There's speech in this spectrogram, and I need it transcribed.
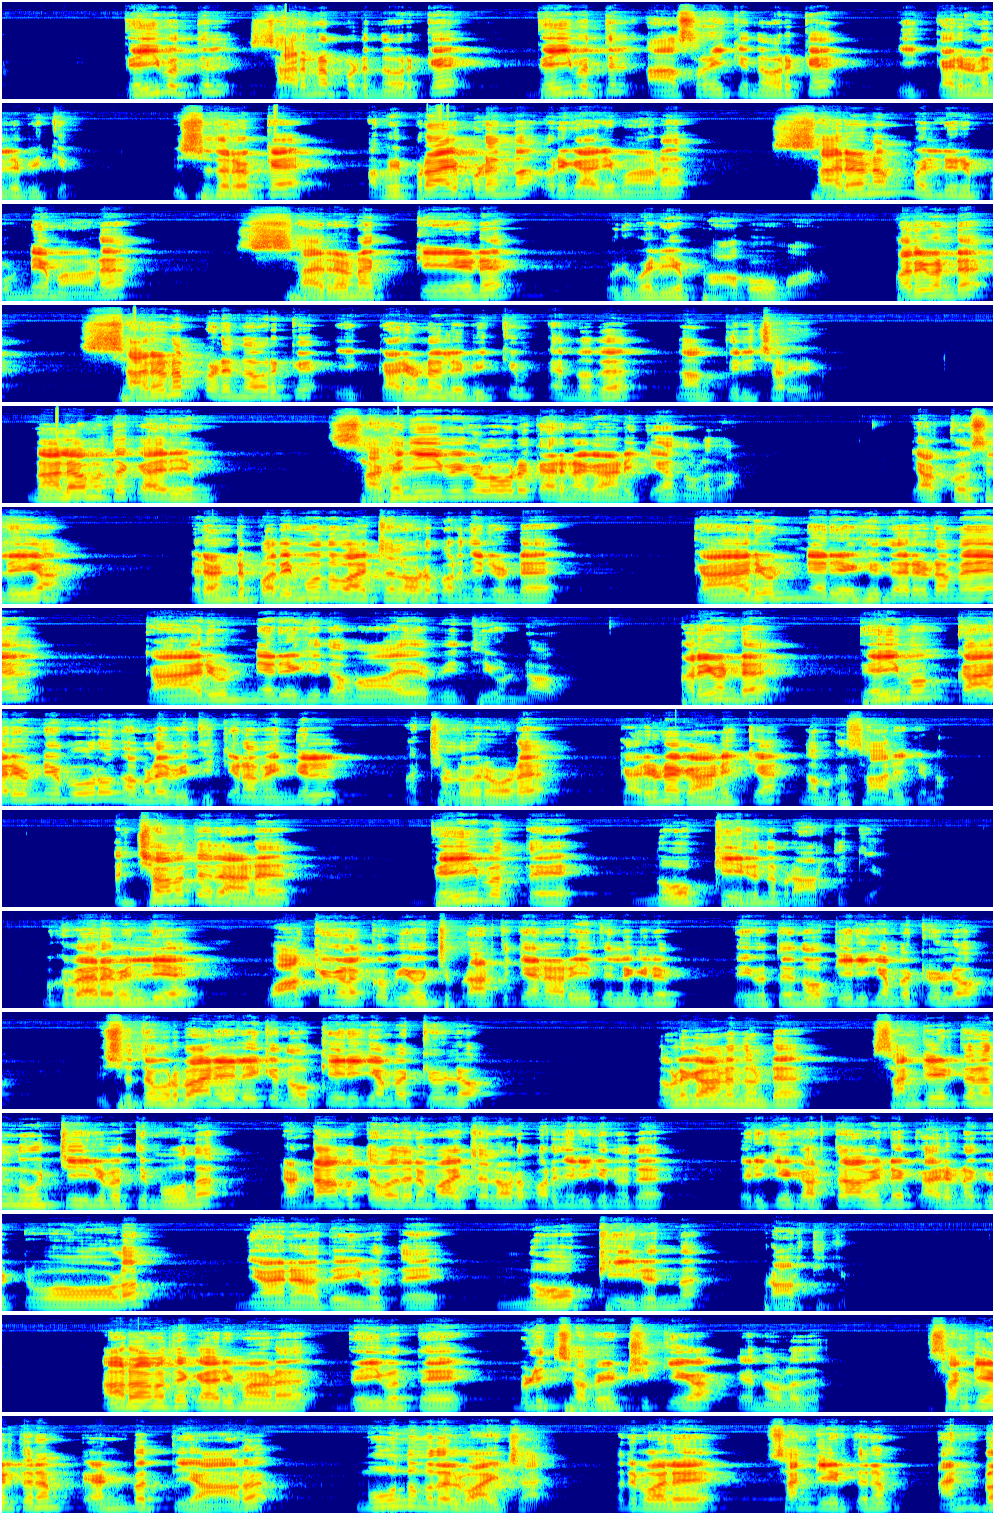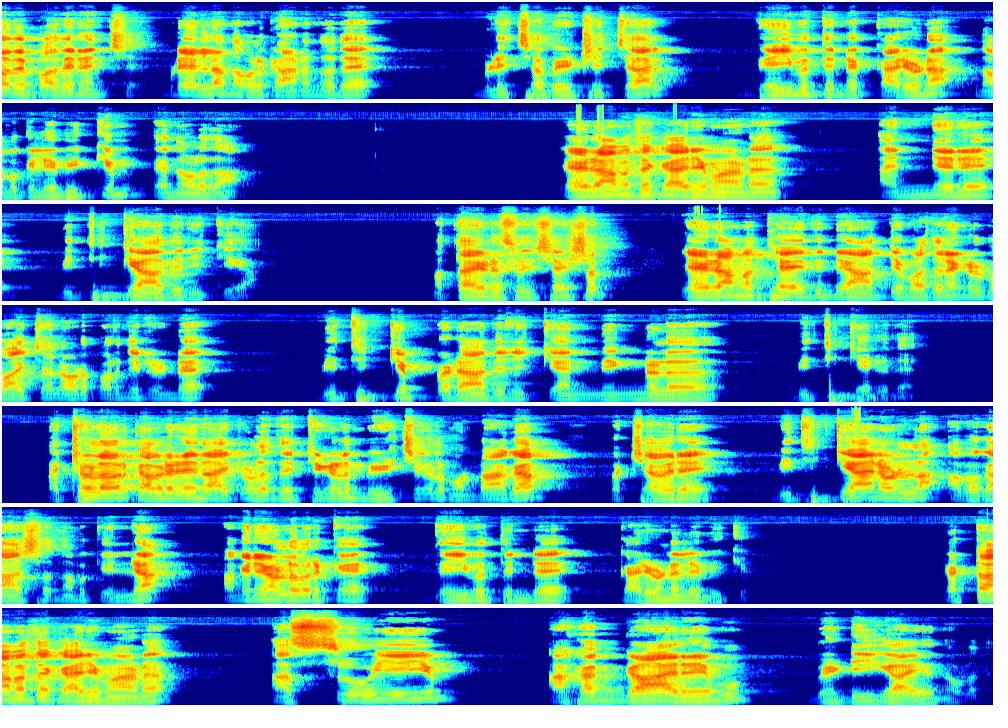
ദൈവത്തിൽ ശരണപ്പെടുന്നവർക്ക് ദൈവത്തിൽ ആശ്രയിക്കുന്നവർക്ക് ഈ കരുണ ലഭിക്കും. വിശുദ്ധരൊക്കെ അഭിപ്രായപ്പെടുന്ന ഒരു കാര്യമാണ് ശരണം വലിയൊരു പുണ്യമാണ് ശരണക്കേട് ഒരു വലിയ പാപവുമാണ്. അതുകൊണ്ട് ശരണപ്പെടുന്നവർക്ക് ഈ കരുണ ലഭിക്കും എന്നത് നാം തിരിച്ചറിയണം. നാലാമത്തെ കാര്യം സഹജീവികളോട് കരുണ കാണിക്കുക എന്നുള്ളതാണ്. യാക്കോസ്ലീഗ രണ്ട് പതിമൂന്ന് വായിച്ചാൽ അവിടെ പറഞ്ഞിട്ടുണ്ട് കാരുണ്യരഹിതരുടെ മേൽ കാരുണ്യരഹിതമായ വിധി ഉണ്ടാകും. അറിയുണ്ട് ദൈവം കാരുണ്യപൂർവം നമ്മളെ വിധിക്കണമെങ്കിൽ മറ്റുള്ളവരോട് കരുണ കാണിക്കാൻ നമുക്ക് സാധിക്കണം. അഞ്ചാമത്തേതാണ് ദൈവത്തെ നോക്കിയിരുന്ന് പ്രാർത്ഥിക്കുക. നമുക്ക് വേറെ വലിയ വാക്കുകളൊക്കെ ഉപയോഗിച്ച് പ്രാർത്ഥിക്കാൻ അറിയത്തില്ലെങ്കിലും ദൈവത്തെ നോക്കിയിരിക്കാൻ പറ്റുമല്ലോ? വിശുദ്ധ കുർബാനയിലേക്ക് നോക്കിയിരിക്കാൻ പറ്റുമല്ലോ? നമ്മൾ കാണുന്നുണ്ട് സങ്കീർത്തനം നൂറ്റി ഇരുപത്തി മൂന്ന് രണ്ടാമത്തെ വചനം വായിച്ചാൽ അവിടെ പറഞ്ഞിരിക്കുന്നത് എനിക്ക് കർത്താവിന്റെ കരുണ കിട്ടുവോളം ഞാൻ ആ ദൈവത്തെ നോക്കിയിരുന്ന് പ്രാർത്ഥിക്കും. ആറാമത്തെ കാര്യമാണ് ദൈവത്തെ വിളിച്ചപേക്ഷിക്കുക എന്നുള്ളത്. സങ്കീർത്തനം എൺപത്തി ആറ് മൂന്ന് മുതൽ വായിച്ചാൽ. അതുപോലെ സങ്കീർത്തനം അൻപത് പതിനഞ്ച്. ഇവിടെയെല്ലാം നമ്മൾ കാണുന്നത് വിളിച്ചപേക്ഷിച്ചാൽ ദൈവത്തിന്റെ കരുണ നമുക്ക് ലഭിക്കും എന്നുള്ളതാണ്. ഏഴാമത്തെ കാര്യമാണ് അന്യരെ വിധിക്കാതിരിക്കുക. മത്തായുടെ സുവിശേഷം ഏഴാം അധ്യായത്തിന്റെ ആദ്യ വചനങ്ങൾ വായിച്ചാൽ അവിടെ പറഞ്ഞിട്ടുണ്ട് വിധിക്കപ്പെടാതിരിക്കാൻ നിങ്ങൾ വിധിക്കരുത്. മറ്റുള്ളവർക്ക് അവരുടേതായിട്ടുള്ള തെറ്റുകളും വീഴ്ചകളും ഉണ്ടാകാം പക്ഷെ അവരെ വിധിക്കാനുള്ള അവകാശം നമുക്കില്ല. അങ്ങനെയുള്ളവർക്ക് ദൈവത്തിന്റെ കരുണ ലഭിക്കും. എട്ടാമത്തെ കാര്യമാണ് അസൂയയും അഹങ്കാരവും വെടിയുക എന്നുള്ളത്.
